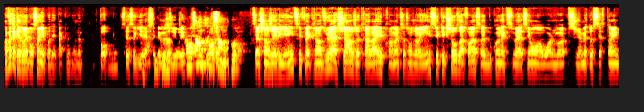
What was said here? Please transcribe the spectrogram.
En fait, à 80%, il n'y a pas d'impact. Il n'y en a pas. C'est ça qui est resté comme mesurer. Tu concentres, tu concentres pas. Ça ne changeait rien. Tu sais. Fait que rendu à la charge de travail, probablement que ça ne change rien. S'il y a quelque chose à faire, ça va être beaucoup en activation, en warm-up. Si jamais tu as certains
